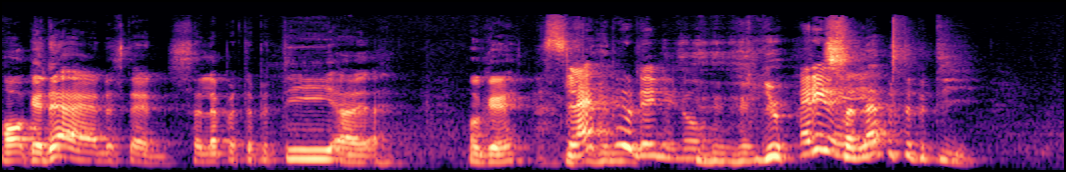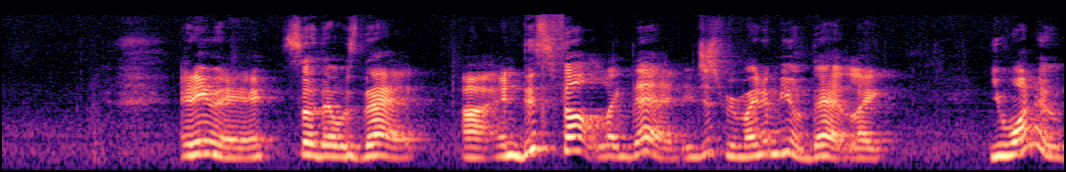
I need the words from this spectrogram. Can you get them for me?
Okay, that I understand. Celebrity. Uh, okay. slap you then you know. you Anyway. celebrity. Anyway, so there was that, uh, and this felt like that. It just reminded me of that. Like, you want to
